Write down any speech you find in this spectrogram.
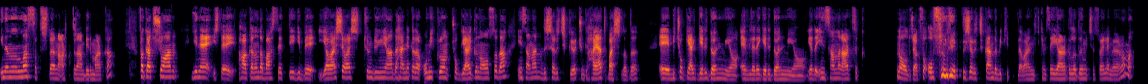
inanılmaz satışlarını arttıran bir marka. Fakat şu an yine işte Hakan'ın da bahsettiği gibi yavaş yavaş tüm dünyada her ne kadar omikron çok yaygın olsa da insanlar dışarı çıkıyor. Çünkü hayat başladı e, birçok yer geri dönmüyor, evlere geri dönmüyor ya da insanlar artık ne olacaksa olsun deyip dışarı çıkan da bir kitle var. Hani hiç kimseyi yargıladığım için söylemiyorum ama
